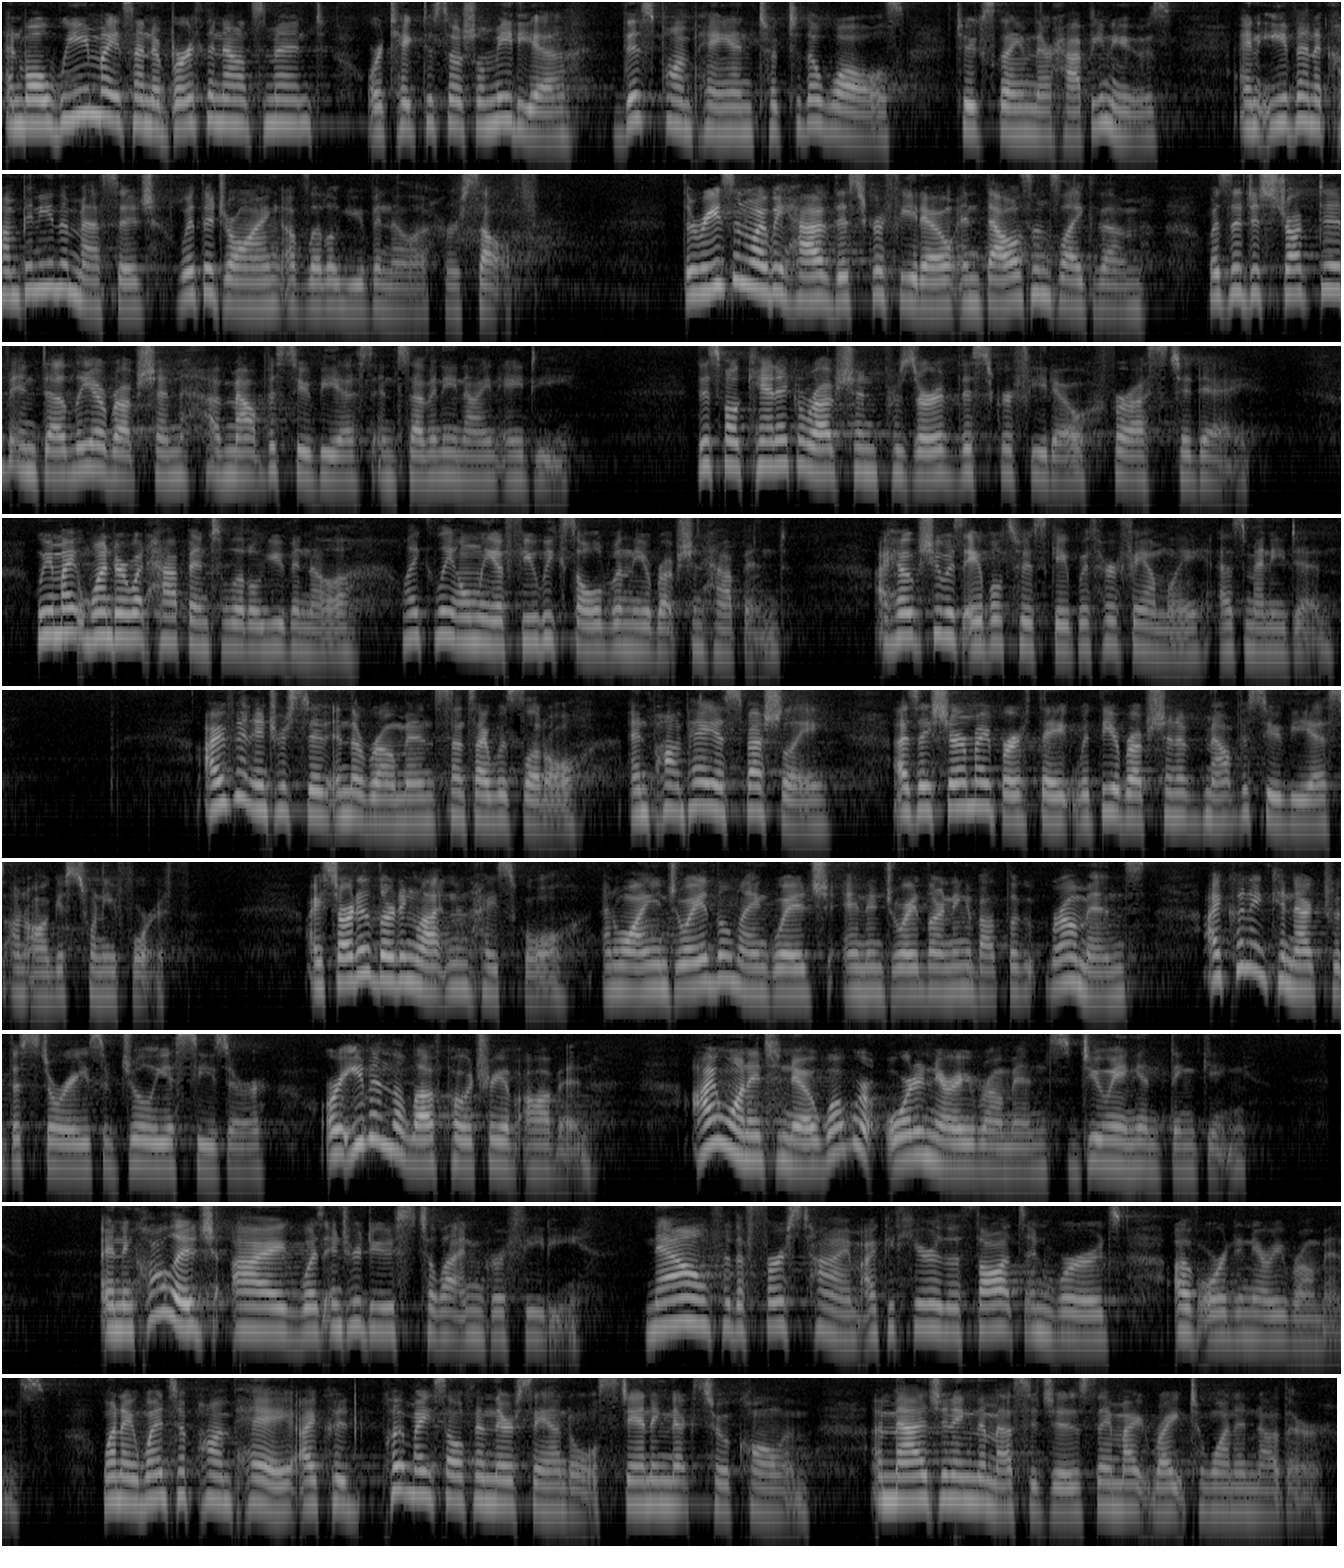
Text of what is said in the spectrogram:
And while we might send a birth announcement or take to social media, this Pompeian took to the walls to exclaim their happy news and even accompany the message with a drawing of little Juvenilla herself. The reason why we have this graffito and thousands like them was the destructive and deadly eruption of Mount Vesuvius in 79 AD. This volcanic eruption preserved this graffito for us today. We might wonder what happened to little Juvenilla, likely only a few weeks old when the eruption happened. I hope she was able to escape with her family, as many did. I've been interested in the Romans since I was little, and Pompeii especially, as I share my birth date with the eruption of Mount Vesuvius on August 24th. I started learning Latin in high school, and while I enjoyed the language and enjoyed learning about the Romans, I couldn't connect with the stories of Julius Caesar or even the love poetry of Ovid. I wanted to know what were ordinary Romans doing and thinking. And in college, I was introduced to Latin graffiti. Now, for the first time, I could hear the thoughts and words of ordinary Romans. When I went to Pompeii, I could put myself in their sandals, standing next to a column, imagining the messages they might write to one another.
